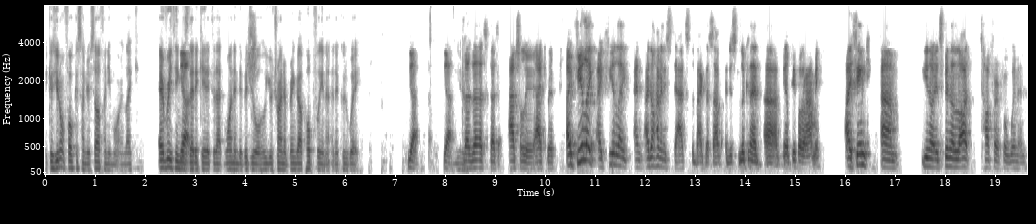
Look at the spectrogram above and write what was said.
because you don't focus on yourself anymore. Like everything yeah. is dedicated to that one individual who you're trying to bring up, hopefully in a, in a good way. Yeah, yeah, you know? that, that's that's absolutely accurate. I feel like I feel like, and I don't have any stats to back this up. I'm just looking at uh, you know people around me. I think um, you know it's been a lot tougher for women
